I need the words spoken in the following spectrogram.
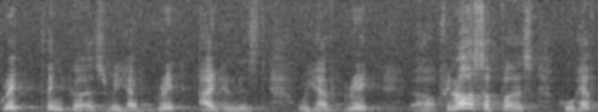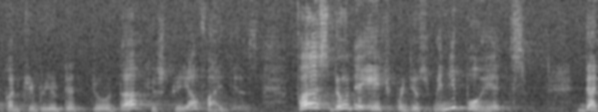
great thinkers, we have great idealists, we have great uh, philosophers who have contributed to the history of ideas. First, though the age produced many poets, the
